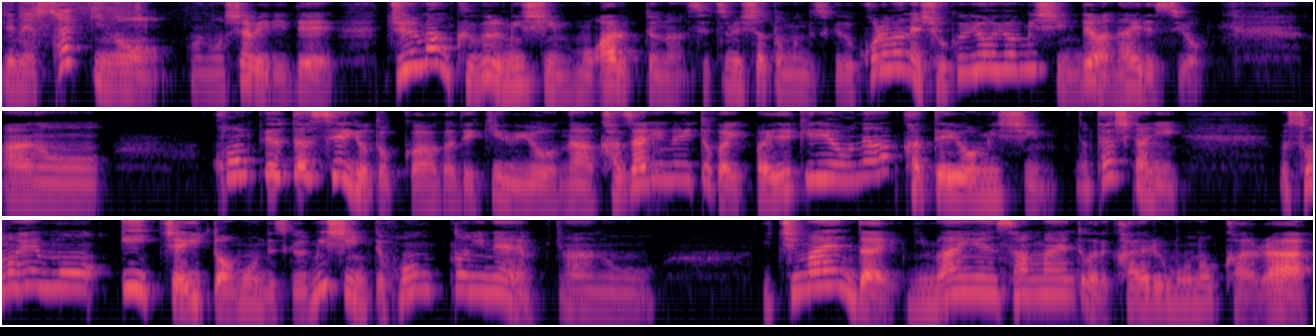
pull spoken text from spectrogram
でねさっきのあのおしゃべりで10万くぐるミシンもあるっていうのは説明したと思うんですけどこれはね職業用ミシンではないですよ。あのコンピューター制御とかができるような飾り縫いとかいっぱいできるような家庭用ミシン。確かにその辺もいいっちゃいいとは思うんですけどミシンって本当にねあの1万円台2万円3万円とかで買えるものから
